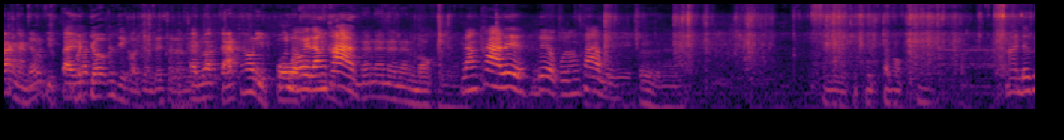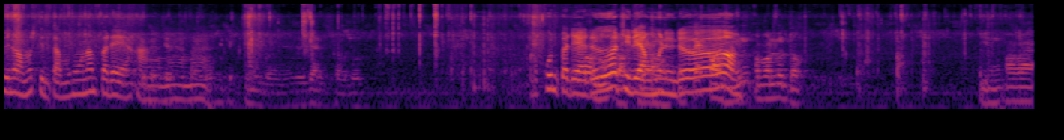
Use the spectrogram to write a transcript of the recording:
ว่างกันเดี๋ยวมันติดไตมันว่าเจาะมันสิเขาจนได้สลับกันว่ากัดเท่านี่โปมันเอาไว้หลังคา นั่นนั่นนั่นมองหลังคาเลยเด้อกูหลังคาบ่เออนั่นนี่จะเป็นตะบอกมาเด้อพี่น้องมากินตำหูน้ำปลาแดกค่ะมากขอบคุณปลาแดกเด้อที่เลี้ยงมื้อนี้เด้แต่ก่อนกินก็บ่รู้ดอกกินเพราะว่า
